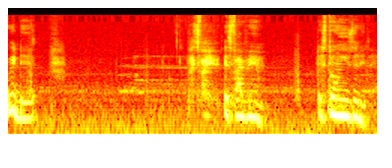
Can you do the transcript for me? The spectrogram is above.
We did. It's five. It's five a.m. Just don't use anything.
